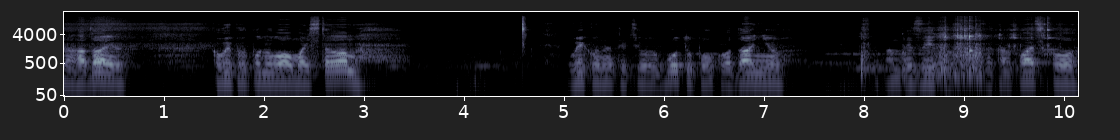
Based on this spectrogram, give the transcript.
нагадаю, коли пропонував майстрам виконати цю роботу по укладанню андезиту закарпатського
